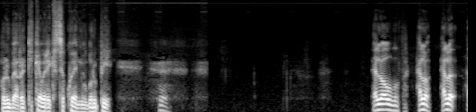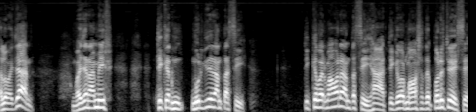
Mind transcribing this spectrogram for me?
মুরব্বী আপনি টিক্কা ভাই কিছু মুরব্বী। হ্যালো হ্যালো হ্যালো হ্যালো ভাইজান। ভাইজান আমি টিকার মুরগি আনতাছি টিকাবার মামারে আনতাছি হ্যাঁ টিকাবার মামার সাথে পরিচয় হয়েছে।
